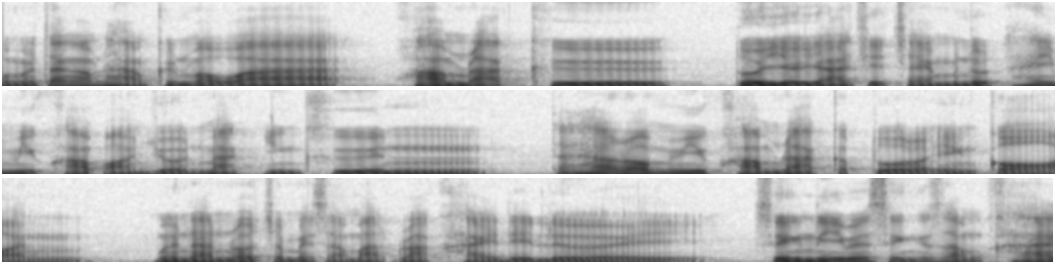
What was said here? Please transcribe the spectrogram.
ผมไม่ตั้งคำถามขึ้นมาว่า ความรักคือตัวเยียวยาจิตใจมนุษย์ให้มีความอ่อนโยนมากยิ่งขึ้น แต่ถ้าเราไม่มีความรักกับตัวเราเองก่อน เมื่อนั้นเราจะไม่สามารถรักใครได้เลย สิ่งนี้เป็นสิ่งที่สำคัญ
